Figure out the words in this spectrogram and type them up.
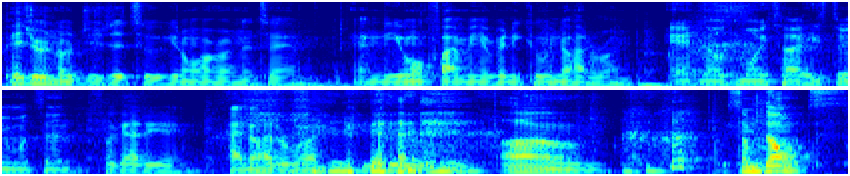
Pedro no jujitsu. You don't want to run into him, and you won't find me and Vinny because we know how to run. Ant knows Muay Thai. He's three months in. Fuck out of here. I know how to run. um, some don'ts.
